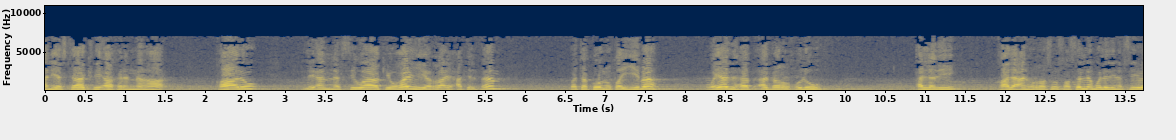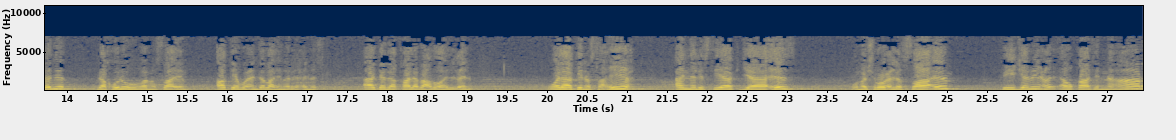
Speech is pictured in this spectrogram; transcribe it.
أن يستاك في آخر النهار. قالوا لأن السواك يغير رائحة الفم فتكون طيبة ويذهب أثر الخلوف. الذي قال عنه الرسول صلى الله عليه وسلم والذي نفسه بيده لخلوف فم الصائم أطيب عند الله من ريح المسك. هكذا قال بعض أهل العلم. ولكن الصحيح أن الاستياك جائز ومشروع للصائم في جميع أوقات النهار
